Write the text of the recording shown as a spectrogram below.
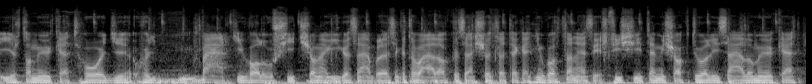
írtam őket, hogy, hogy bárki valósítsa meg igazából ezeket a vállalkozás ötleteket nyugodtan, ezért frissítem is, aktualizálom őket,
